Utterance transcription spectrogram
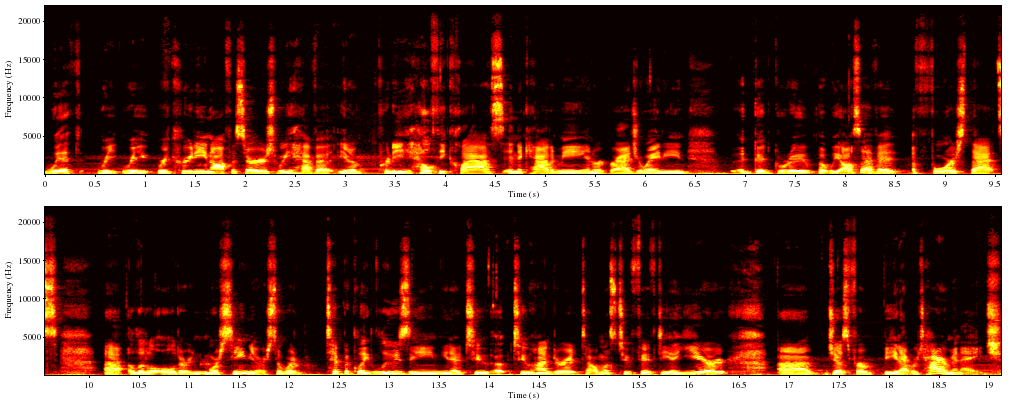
with re- re- recruiting officers. We have a you know pretty healthy class in academy, and we're graduating a good group. But we also have a, a force that's uh, a little older and more senior. So we're typically losing you know two, uh, 200 to almost 250 a year uh, just for being at retirement age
